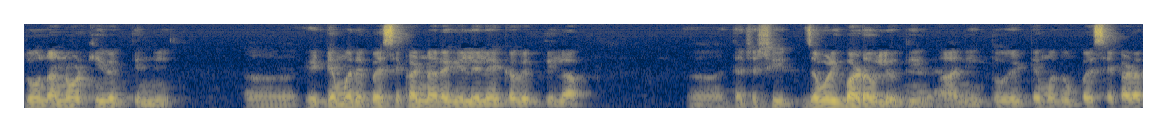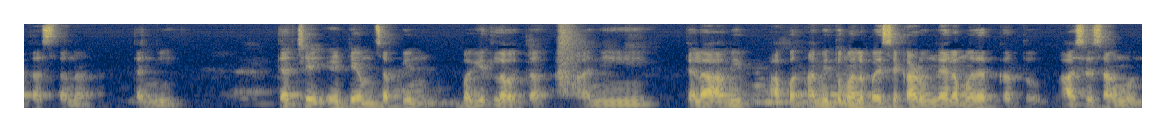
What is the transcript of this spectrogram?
दोन अनोळखी व्यक्तींनी ए टी एममध्ये पैसे काढणाऱ्या गेलेल्या एका व्यक्तीला त्याच्याशी जवळी पाडवली होती आणि तो ए टी एममधून पैसे काढत असताना त्यांनी त्याचे ए टी एमचा पिन बघितला होता आणि त्याला आम्ही आपण आम्ही तुम्हाला पैसे काढून द्यायला मदत करतो असे सांगून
